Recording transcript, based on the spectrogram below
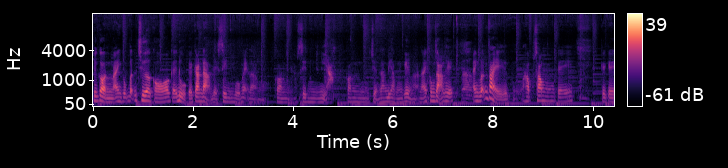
chứ còn anh cũng vẫn chưa có cái đủ cái can đảm để xin bố mẹ là con xin nghỉ học con chuyển sang đi học ngành game anh không dám thế. Vâng. anh vẫn phải học xong cái cái cái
